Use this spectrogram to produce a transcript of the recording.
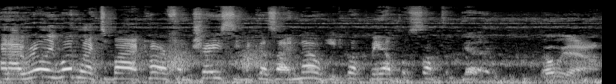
And I really would like to buy a car from Tracy because I know he'd hook me up with something good. Oh yeah.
